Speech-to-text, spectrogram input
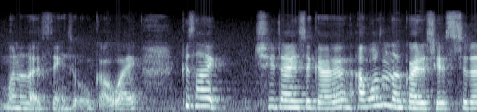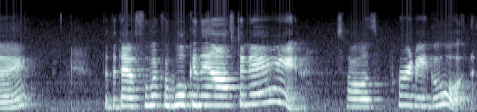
one of those things that will go away. Because like two days ago, I wasn't the greatest yesterday, but the day before I went for a walk in the afternoon. So I was pretty good.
